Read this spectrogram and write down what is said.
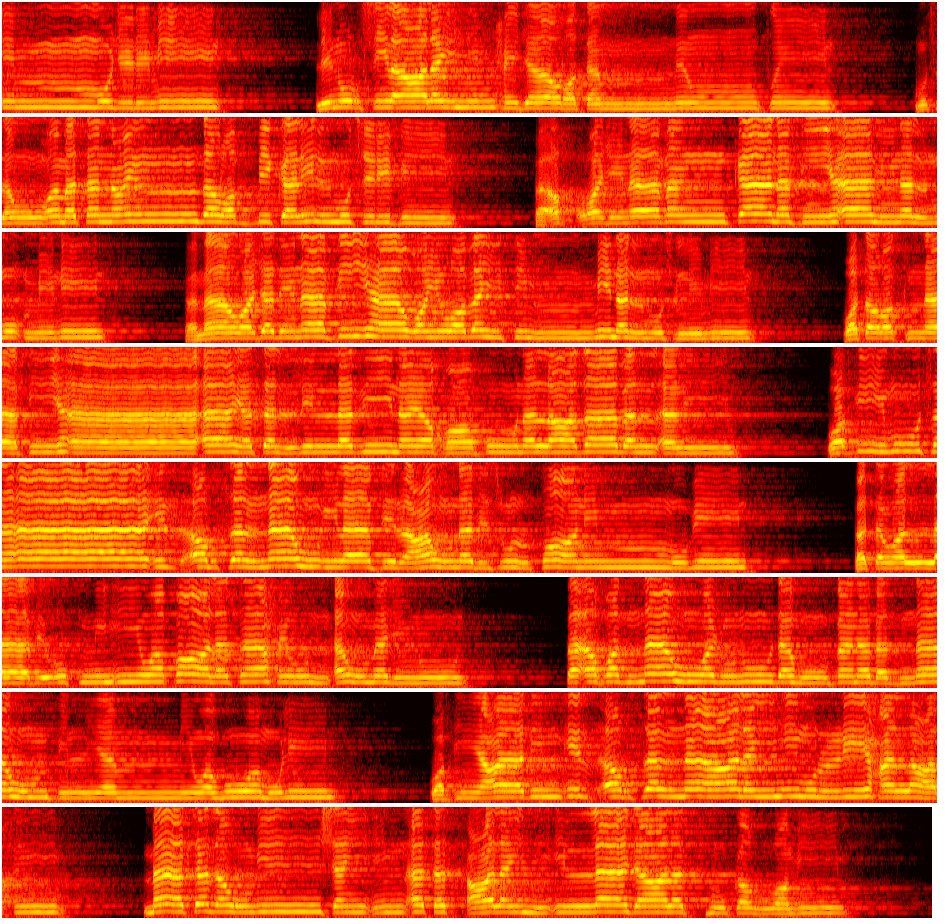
مجرمين لنرسل عليهم حجاره من طين مسومه عند ربك للمسرفين فاخرجنا من كان فيها من المؤمنين فما وجدنا فيها غير بيت من المسلمين. وتركنا فيها آية للذين يخافون العذاب الأليم. وفي موسى إذ أرسلناه إلى فرعون بسلطان مبين. فتولى بركنه وقال ساحر أو مجنون. فأخذناه وجنوده فنبذناهم في اليم وهو مليم. وفي عاد إذ أرسلنا عليهم الريح العقيم. ما تذر من شيء أتت عليه إلا جعلته كالرميم.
